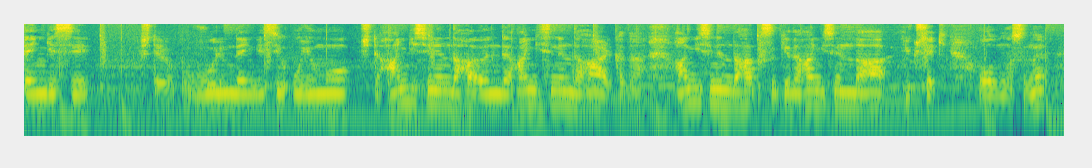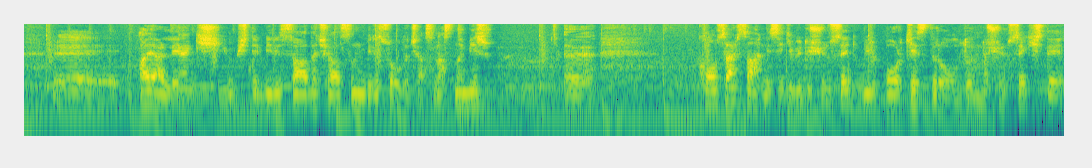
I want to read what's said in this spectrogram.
dengesi, işte volüm dengesi, uyumu, işte hangisinin daha önde, hangisinin daha arkada, hangisinin daha kısık ya da hangisinin daha yüksek olmasını e, ayarlayan kişiyim. İşte biri sağda çalsın, biri solda çalsın. Aslında bir e, konser sahnesi gibi düşünsek, bir orkestra olduğunu düşünsek, işte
